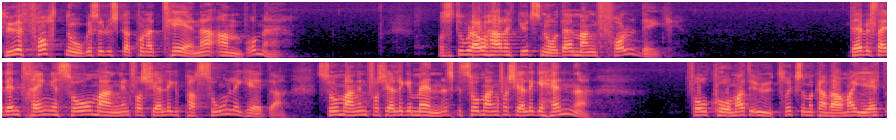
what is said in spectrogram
Du har fått noe som du skal kunne tjene andre med. Og så sto det òg her at Guds nåde er mangfoldig. Det vil si, Den trenger så mange forskjellige personligheter, så mange forskjellige mennesker, så mange forskjellige hender for å komme til uttrykk som vi kan være med og gi et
